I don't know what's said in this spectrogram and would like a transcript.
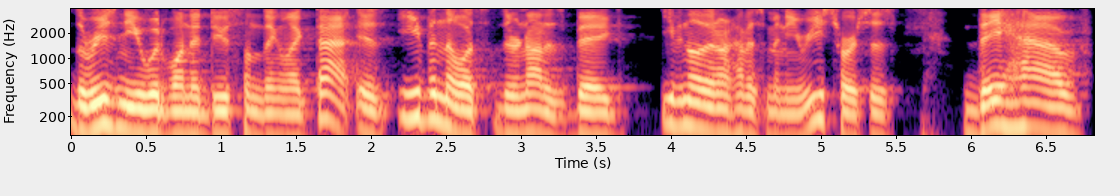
the reason you would want to do something like that is even though it's they're not as big even though they don't have as many resources they have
